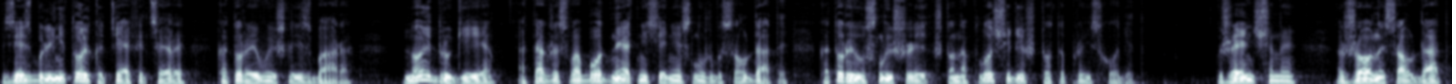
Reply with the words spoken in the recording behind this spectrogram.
Здесь были не только те офицеры, которые вышли из бара, но и другие, а также свободные от несения службы солдаты, которые услышали, что на площади что-то происходит. Женщины, жены солдат,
